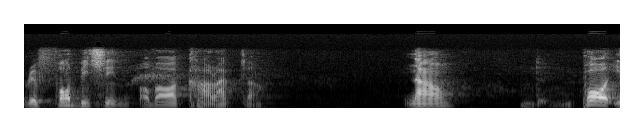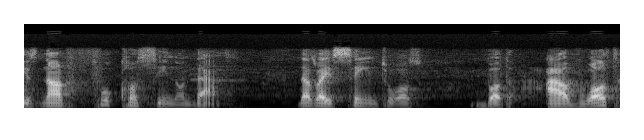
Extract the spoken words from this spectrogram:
refurbishing of our character. Now, Paul is not focusing on that. That's why he's saying to us, but have what?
